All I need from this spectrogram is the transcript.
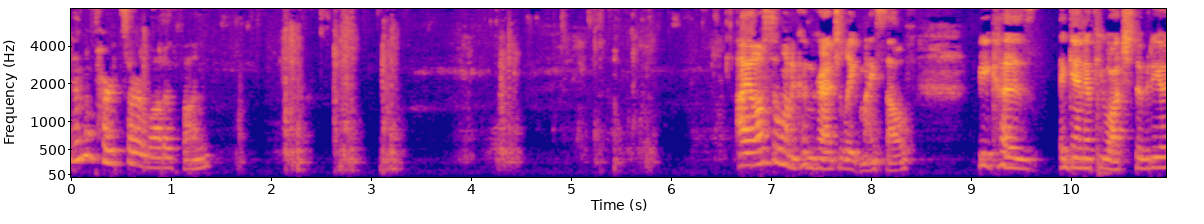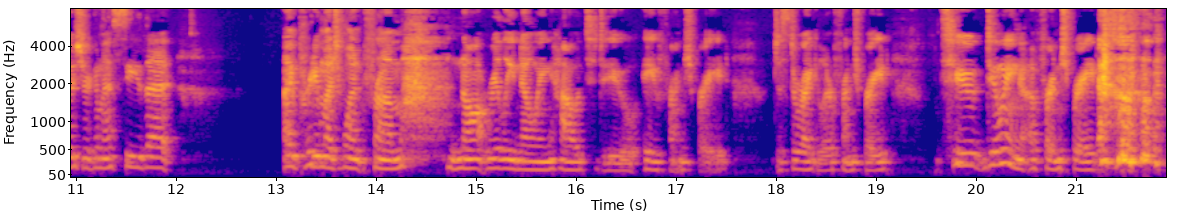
And the parts are a lot of fun. I also want to congratulate myself because, again, if you watch the videos, you're going to see that I pretty much went from not really knowing how to do a French braid, just a regular French braid, to doing a French braid. and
